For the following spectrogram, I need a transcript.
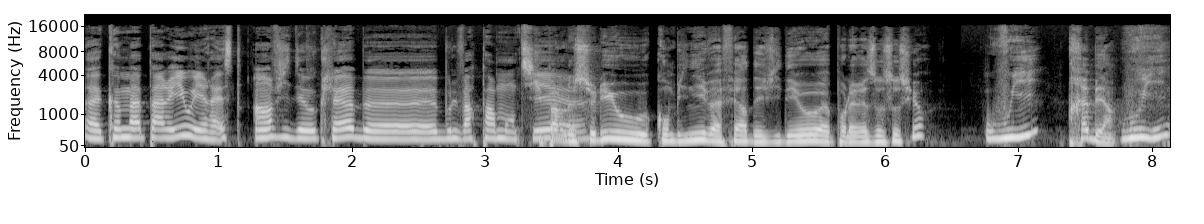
euh, comme à Paris où il reste un vidéoclub, euh, boulevard Parmentier. Tu parles de euh. celui où Combini va faire des vidéos euh, pour les réseaux sociaux? Oui, Très bien. oui.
